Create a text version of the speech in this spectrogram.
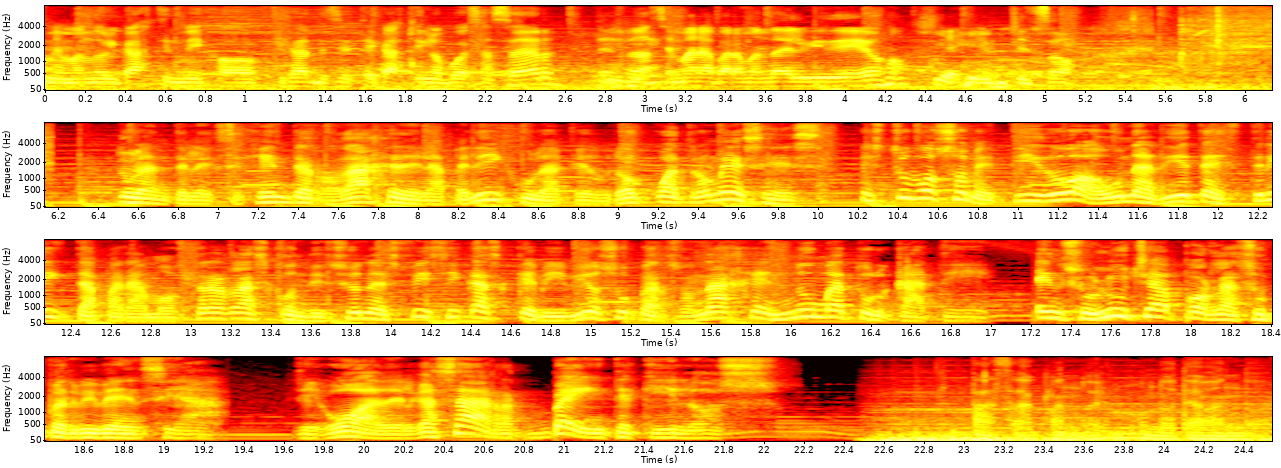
me mandó el casting, me dijo, fíjate si este casting lo puedes hacer, tenés una semana para mandar el video y ahí empezó. Durante el exigente rodaje de la película, que duró cuatro meses, estuvo sometido a una dieta estricta para mostrar las condiciones físicas que vivió su personaje Numa Turcati en su lucha por la supervivencia. Llegó a adelgazar 20 kilos. ¿Qué pasa cuando el mundo te abandona?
